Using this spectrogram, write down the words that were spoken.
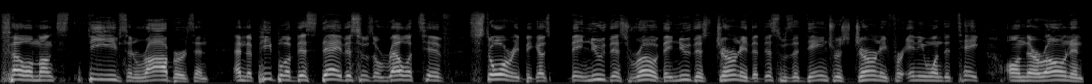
fell amongst thieves and robbers. And, and the people of this day, this was a relative story because they knew this road, they knew this journey, that this was a dangerous journey for anyone to take on their own. And,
